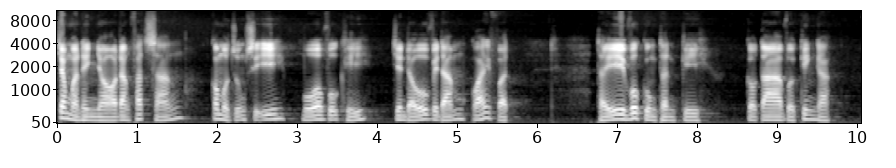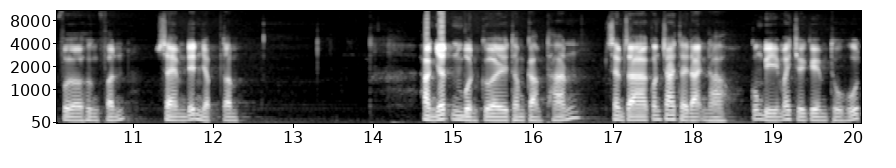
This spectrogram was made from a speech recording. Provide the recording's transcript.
Trong màn hình nhỏ đang phát sáng, Có một dũng sĩ múa vũ khí, Chiến đấu với đám quái vật. Thấy vô cùng thần kỳ, Cậu ta vừa kinh ngạc, Vừa hưng phấn, Xem đến nhập tâm. Hàng nhất buồn cười thầm cảm thán, Xem ra con trai thời đại nào Cũng bị máy chơi game thu hút.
